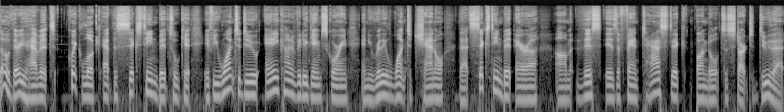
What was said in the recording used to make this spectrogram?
So there you have it. Quick look at the 16-bit toolkit. If you want to do any kind of video game scoring and you really want to channel that 16-bit era, um, this is a fantastic bundle to start to do that.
